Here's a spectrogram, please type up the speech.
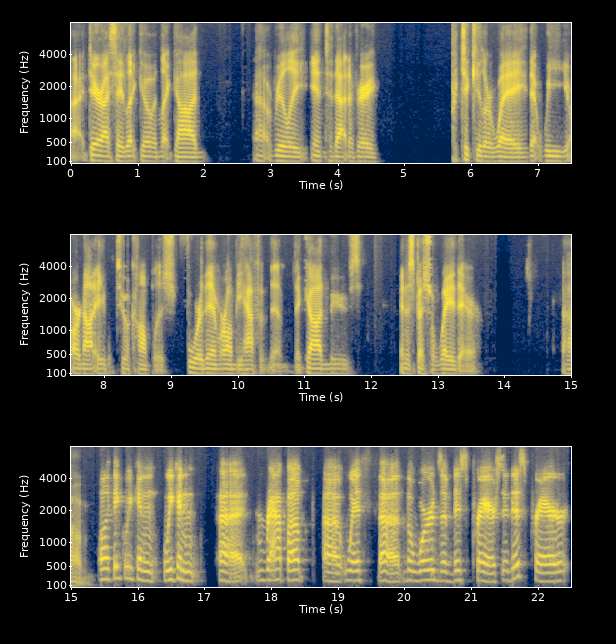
Uh, dare I say, let go and let God uh, really into that in a very particular way that we are not able to accomplish for them or on behalf of them. That God moves in a special way there. Um, well, I think we can we can uh, wrap up uh, with uh, the words of this prayer. So this prayer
